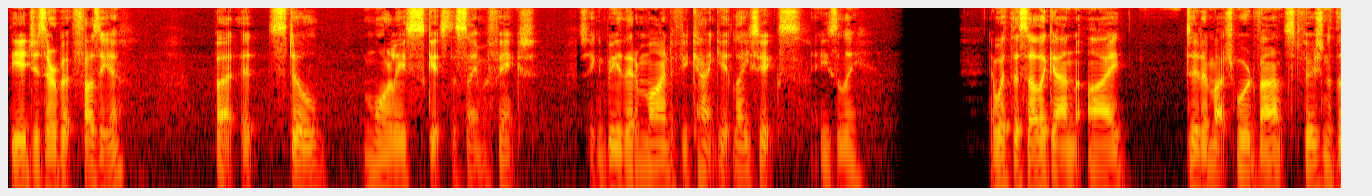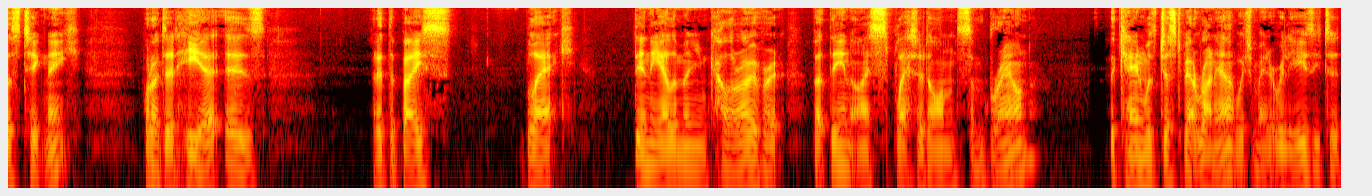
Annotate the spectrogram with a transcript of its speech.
The edges are a bit fuzzier, but it still more or less gets the same effect. So you can bear that in mind if you can't get latex easily. Now with this other gun, I did a much more advanced version of this technique. What I did here is I did the base black, then the aluminium colour over it, but then I splattered on some brown. The can was just about run out, which made it really easy to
